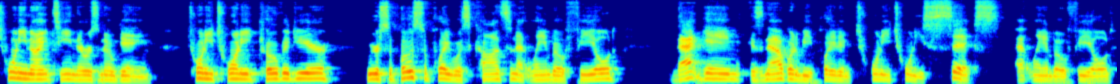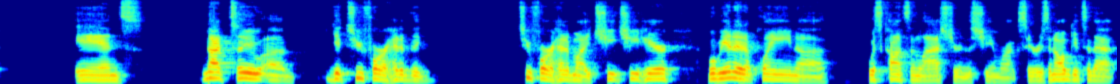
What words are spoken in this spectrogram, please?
2019, there was no game. 2020, COVID year, we were supposed to play Wisconsin at Lambeau Field. That game is now going to be played in 2026 at Lambeau Field. And not to uh, get too far ahead of the too far ahead of my cheat sheet here, but we ended up playing uh, Wisconsin last year in the Shamrock Series, and I'll get to that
